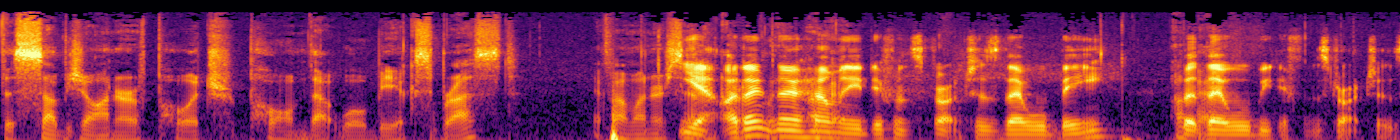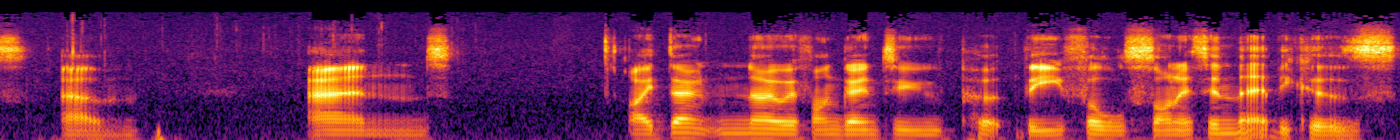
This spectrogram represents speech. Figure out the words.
the subgenre of poetry poem that will be expressed. If I'm understanding. yeah, I don't know how Okay. many different structures there will be, but Okay. there will be different structures. Um, and I don't know if I'm going to put the full sonnet in there because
